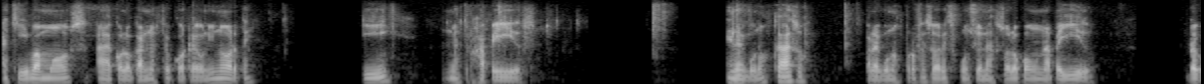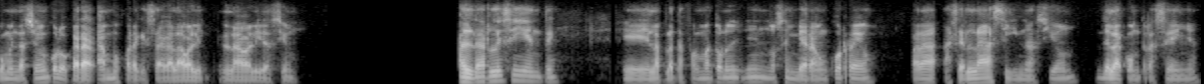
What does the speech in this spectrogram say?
Aquí vamos a colocar nuestro correo Uninorte y nuestros apellidos. En algunos casos, para algunos profesores funciona solo con un apellido. Recomendación colocar a ambos para que se haga la validación. Al darle siguiente, eh, la plataforma Turnitin nos enviará un correo para hacer la asignación de la contraseña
